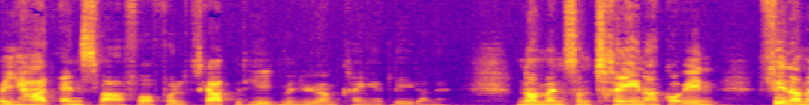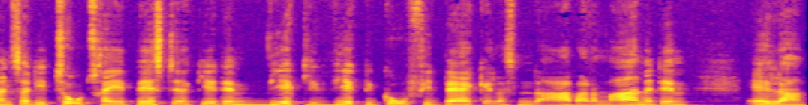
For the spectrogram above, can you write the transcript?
og I har et ansvar for at få skabt et helt miljø omkring atleterne. Når man som træner går ind, finder man så de to-tre bedste og giver dem virkelig, virkelig god feedback, eller sådan, arbejder meget med dem, eller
